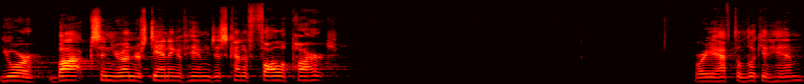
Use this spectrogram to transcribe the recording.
your box and your understanding of Him just kind of fall apart? Where you have to look at Him?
